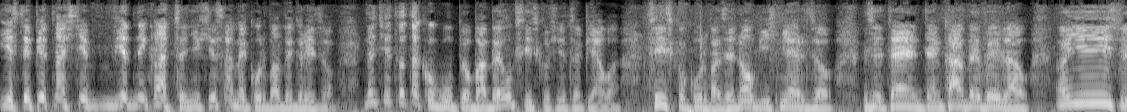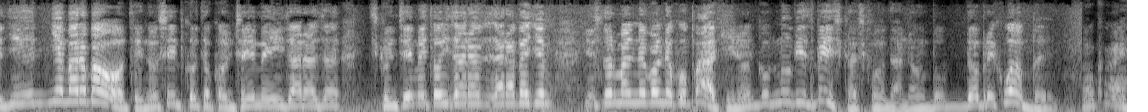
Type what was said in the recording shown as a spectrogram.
Jest te 15 w jednej klatce, niech się same kurwa wygryzą. No gdzie to taką głupią babę, o wszystko się czepiała. Wszystko kurwa, że nogi śmierdzą, że ten, ten kawę wylał. A nic, nie, nie ma roboty. No szybko to kończymy i zaraz, zaraz skończymy to i zaraz, zaraz będziemy już normalne, wolne chłopaki. No mówię Zbyszka szkoda, no bo dobry chłop był. Okej.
